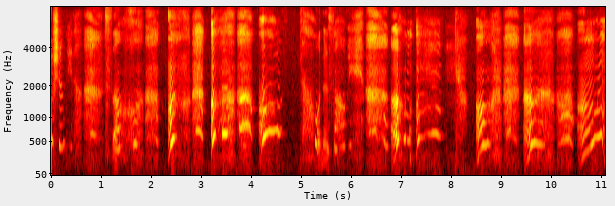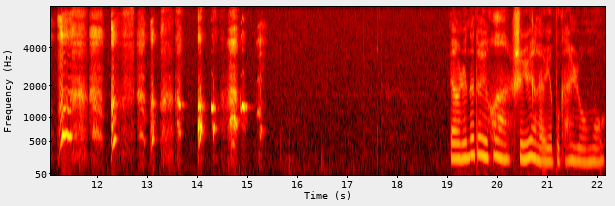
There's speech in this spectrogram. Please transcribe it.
我是你的骚货！嗯嗯嗯。我的骚逼，嗯嗯嗯嗯嗯嗯嗯两人的对话是越来越不堪入目，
